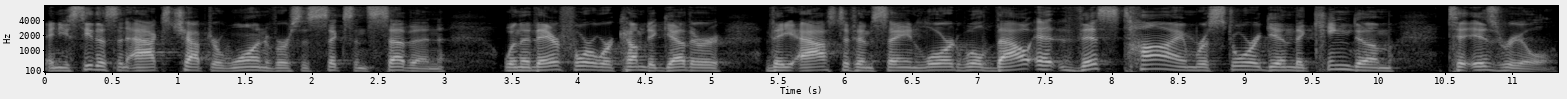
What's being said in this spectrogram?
And you see this in Acts chapter 1, verses 6 and 7. When they therefore were come together, they asked of him, saying, Lord, will thou at this time restore again the kingdom to Israel?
